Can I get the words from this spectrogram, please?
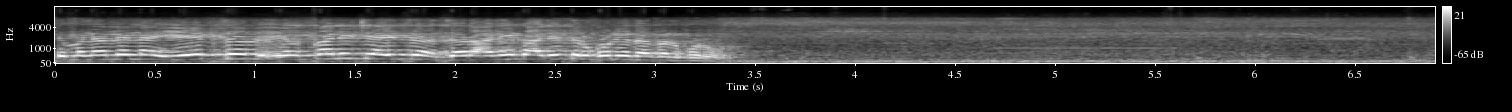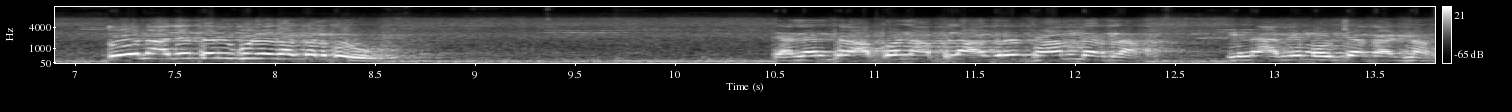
ते म्हणाले नाही एक जर एकाने यायचं जर अनेक आले तर गुन्हे दाखल करू. दोन आले तरी गुन्हे दाखल करू. त्यानंतर आपण आपला आग्रह ठाम धरला की नाही आम्ही मोर्चा काढणार.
